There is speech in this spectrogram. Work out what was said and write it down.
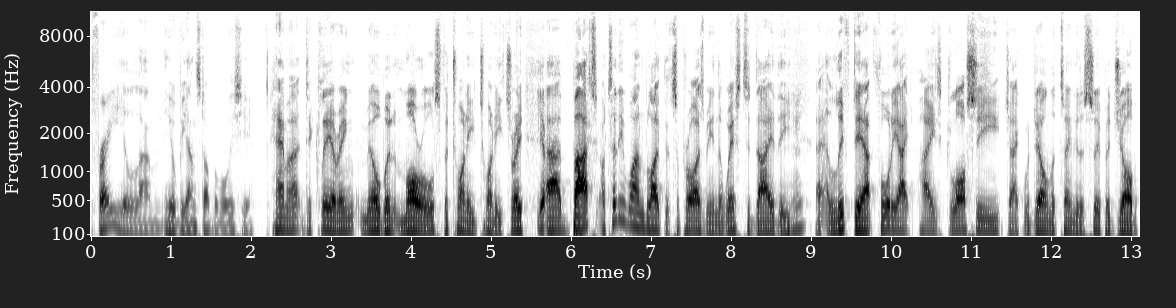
free, he'll um, he'll be unstoppable this year. Hammer declaring Melbourne morals for 2023. Yep. Uh, but I'll tell you one bloke that surprised me in the West today the Mm-hmm. uh, lift out, 48 page, glossy. Jake Waddell and the team did a super job.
